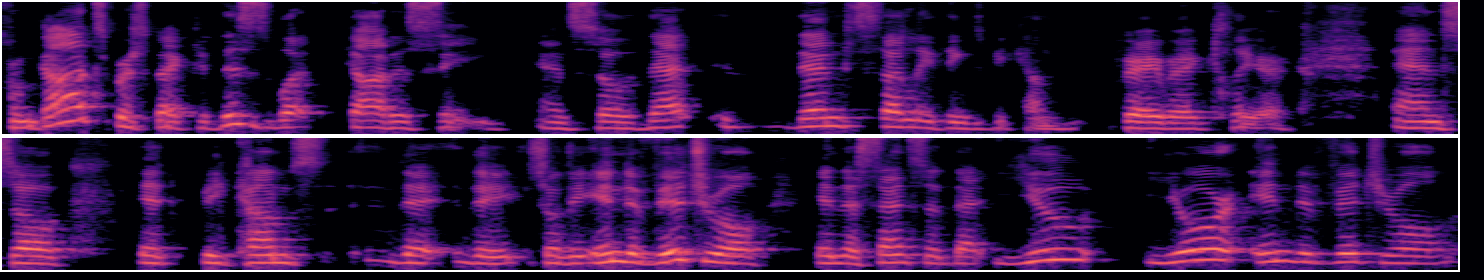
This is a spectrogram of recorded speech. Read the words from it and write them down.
from God's perspective, this is what God is seeing, and so that then suddenly things become very very clear and so it becomes the the so the individual in the sense of that you your individual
